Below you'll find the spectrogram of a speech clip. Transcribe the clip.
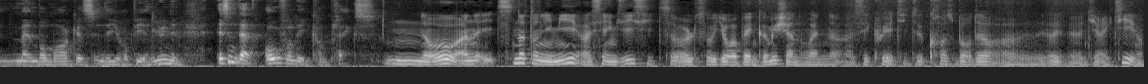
member markets in the European Union. Isn't that overly complex? No, and it's not only me saying this, it's also European Commission when uh, they created the cross-border uh, uh, directive.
